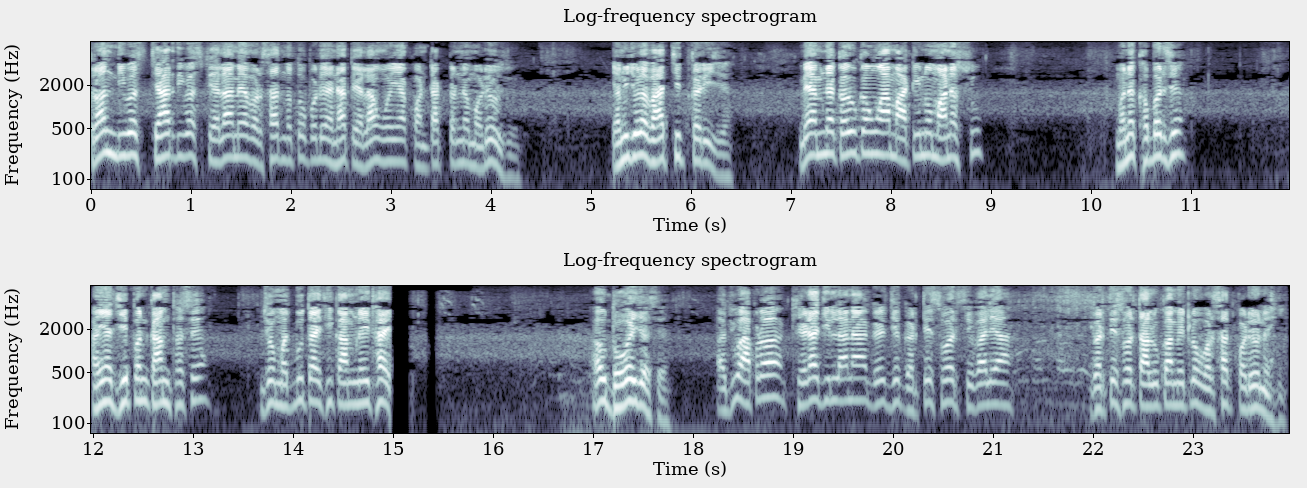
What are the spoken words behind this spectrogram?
ત્રણ દિવસ, ચાર દિવસ પહેલાં મેં વરસાદ નહોતો પડ્યો, એના પહેલાં હું અહીંયા કોન્ટ્રાક્ટરને મળ્યો છું. એમની જોડે વાતચીત કરી છે. મેં એમને કહ્યું કે હું આ માટીનો માણસ છું. મને ખબર છે, અહીંયા જે પણ કામ થશે, જો મજબૂતાઈથી કામ નહીં થાય, આવું ધોવાઈ જશે. હજુ આપણા ખેડા જિલ્લાના જે ગળતેશ્વર શિવાલિયા ગળતેશ્વર તાલુકામાં એટલો વરસાદ પડ્યો નહીં.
